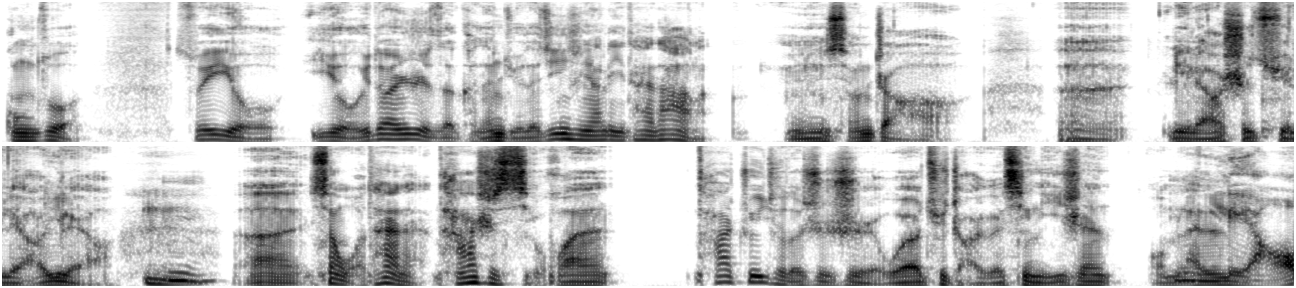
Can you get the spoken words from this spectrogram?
工作，所以有有一段日子可能觉得精神压力太大了，嗯，想找呃理疗师去聊一聊。嗯呃，像我太太，她是喜欢，她追求的是是我要去找一个心理医生，我们来聊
